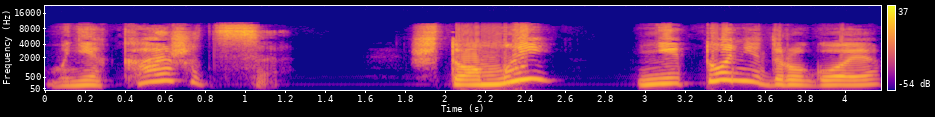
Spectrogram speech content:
Мне кажется, что мы ни то, ни другое.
